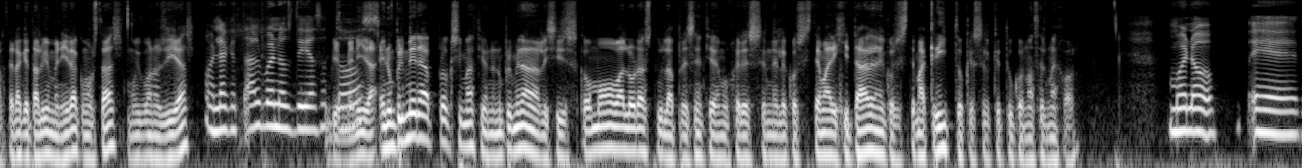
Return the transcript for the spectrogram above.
Marcela, ¿qué tal? Bienvenida, ¿cómo estás? Muy buenos días. Hola, ¿qué tal? Buenos días a todos. Bienvenida. En una primera aproximación, en un primer análisis, ¿cómo valoras tú la presencia de mujeres en el ecosistema digital, en el ecosistema cripto, que es el que tú conoces mejor? Bueno, eh,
